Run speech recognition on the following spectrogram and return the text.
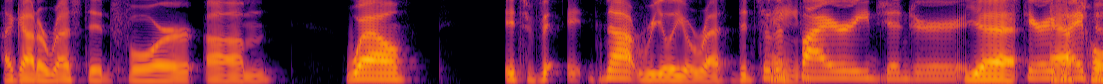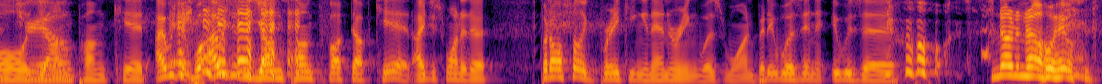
I got arrested for, um, well, it's vi- it, not really arrest. Detained. So the fiery ginger yeah, stereotype asshole young punk kid. I was well, I was just a young punk fucked up kid. I just wanted to, but also like breaking and entering was one. But it wasn't. It was a no, no, no. It was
